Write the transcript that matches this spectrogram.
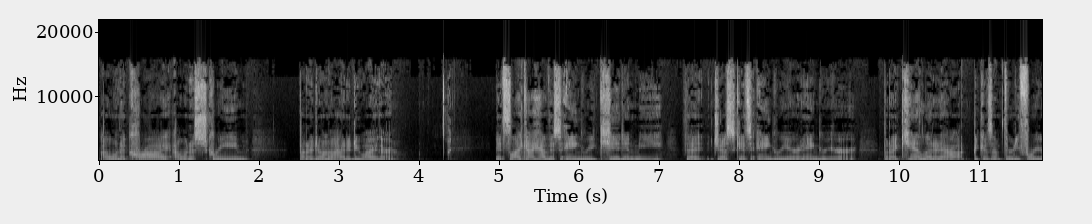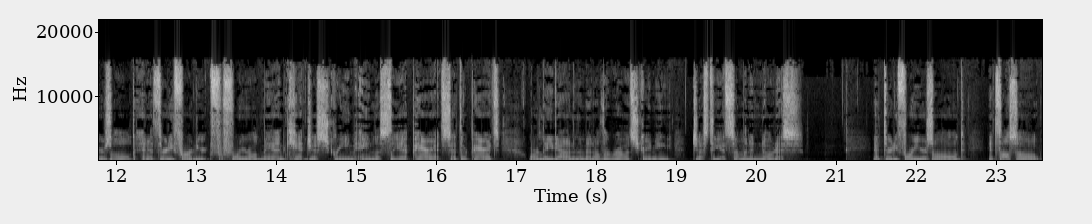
I want to cry, I want to scream, but I don't know how to do either. It's like I have this angry kid in me that just gets angrier and angrier, but I can't let it out because I'm 34 years old, and a 34 year old man can't just scream aimlessly at parents, at their parents, or lay down in the middle of the road screaming just to get someone to notice. At 34 years old, it's also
